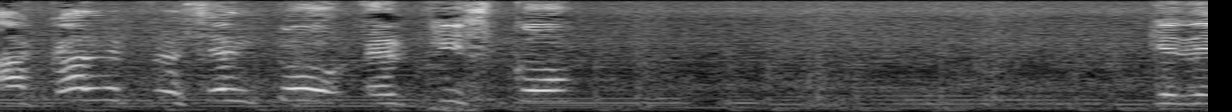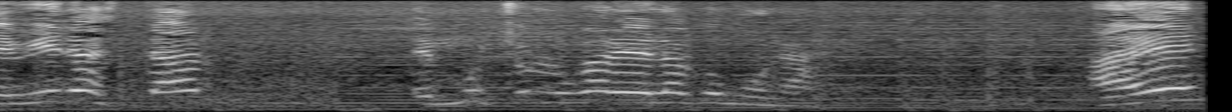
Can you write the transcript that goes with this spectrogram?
Acá les presento el Quisco que debiera estar en muchos lugares de la comuna. A él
